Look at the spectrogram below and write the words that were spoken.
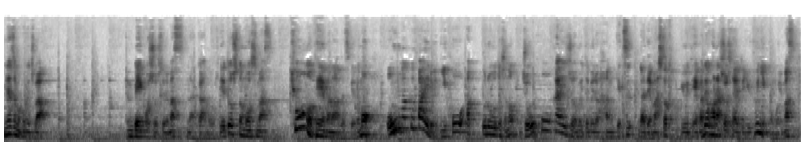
皆様こんにちは。弁護士をしております。中野秀俊と申します。今日のテーマなんですけれども音楽ファイル違法アップロード者の情報開示を認める判決が出ましたというテーマでお話をしたいというふうに思います。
